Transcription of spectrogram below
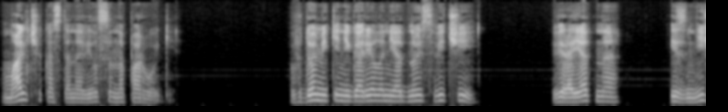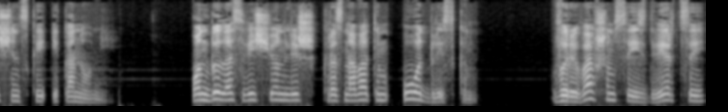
мальчик остановился на пороге. В домике не горело ни одной свечи, вероятно, из нищенской экономии. Он был освещен лишь красноватым отблеском, вырывавшимся из дверцы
